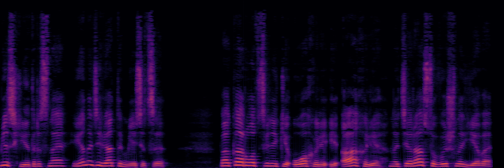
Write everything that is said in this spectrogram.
бесхитростная и на девятом месяце. Пока родственники охали и ахали, на террасу вышла Ева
